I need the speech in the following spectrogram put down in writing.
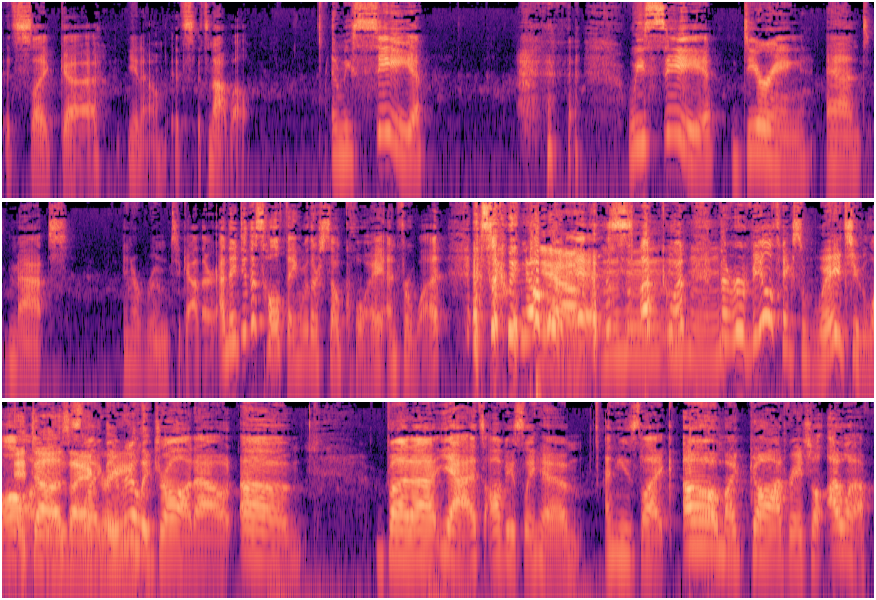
it's like, uh, you know, it's it's not well. And we see, we see Deering and Matt in a room together, and they do this whole thing where they're so coy, and for what? It's like we know Yeah. who it is. like what? The reveal takes way too long. It does, It's I like, They really draw it out. Um, but uh, yeah, it's obviously him. And he's like, oh my god, Rachel, I want to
